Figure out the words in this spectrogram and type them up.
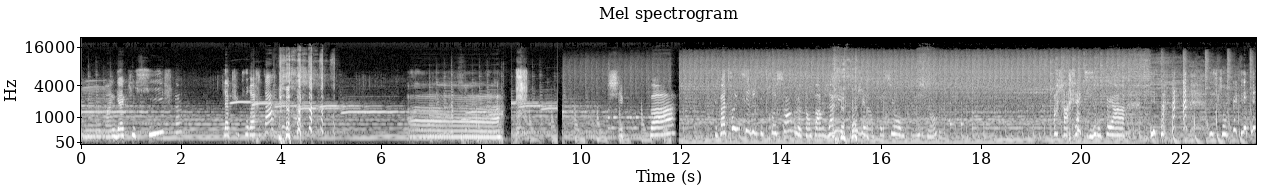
Hum, un gars qui siffle. La pub pour Erta Euh, sais pas. C'est pas trop une série qui te ressemble, t'en parles jamais trop, j'ai l'impression en plus, non? Arrête, ils ont fait un. Ils, ont fait...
